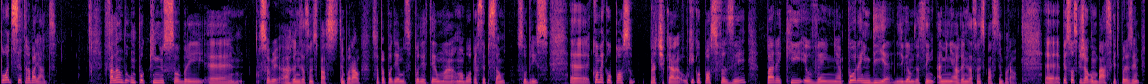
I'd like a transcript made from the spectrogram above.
pode ser trabalhado. Falando um pouquinho sobre é, sobre a organização do espaço temporal, só para podermos poder ter uma, uma boa percepção sobre isso, é, como é que eu posso praticar, o que, que eu posso fazer para que eu venha pôr em dia, digamos assim, a minha organização espaço-temporal. É, pessoas que jogam basquete, por exemplo,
